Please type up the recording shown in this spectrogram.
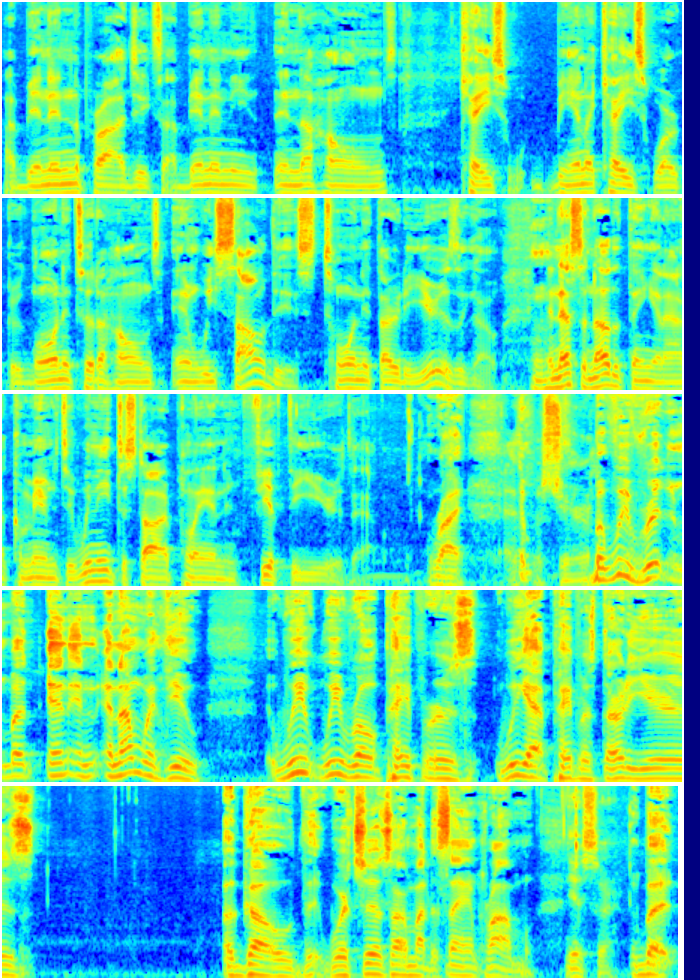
I've been in the projects. I've been in the, in the homes, case being a caseworker, going into the homes, and we saw this 20, 30 years ago. And that's another thing in our community. We need to start planning 50 years out. Right. That's for sure. But we've written, but and, and, and I'm with you. We we wrote papers. We got papers 30 years ago that we're still talking about the same problem. Yes, sir. But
